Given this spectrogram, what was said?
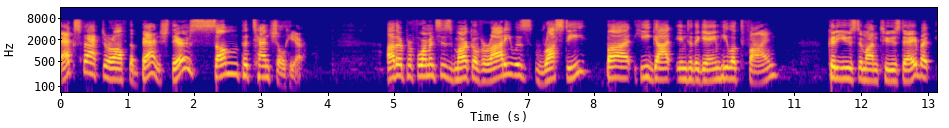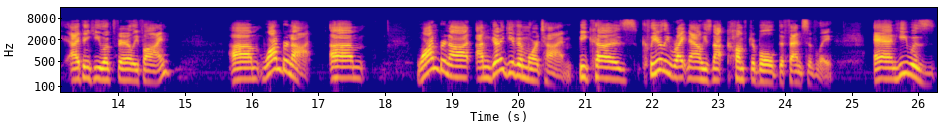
X factor off the bench, there's some potential here. Other performances, Marco Verratti was rusty, but he got into the game. He looked fine. Could have used him on Tuesday, but I think he looked fairly fine. Um, Juan Bernat. Um, Juan Bernat, I'm going to give him more time because clearly right now he's not comfortable defensively. And he was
